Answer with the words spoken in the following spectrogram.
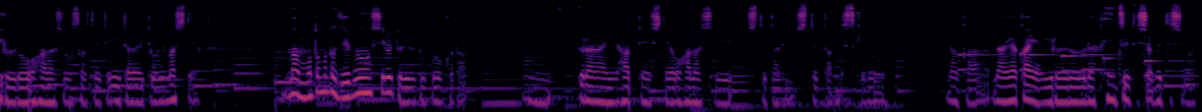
いろいろお話をさせていただいておりましてまあもともと自分を知るというところから占いに発展してお話ししてたりしてたんですけどなんかなんやかんやいろいろ占いについて喋ってしまっ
